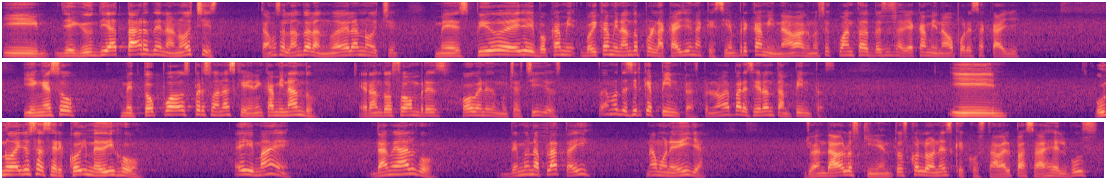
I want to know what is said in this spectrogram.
Y llegué un día tarde en la noche, estamos hablando de las 9 de la noche, me despido de ella y voy, voy caminando por la calle en la que siempre caminaba, no sé cuántas veces había caminado por esa calle. Y en eso me topo a dos personas que vienen caminando. Eran dos hombres, jóvenes, muchachillos. Podemos decir que pintas, pero no me parecieron tan pintas. Y uno de ellos se acercó y me dijo, hey, Mae, dame algo, deme una plata ahí, una monedilla. Yo andaba los 500 colones que costaba el pasaje del bus.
